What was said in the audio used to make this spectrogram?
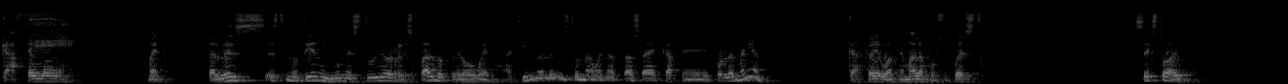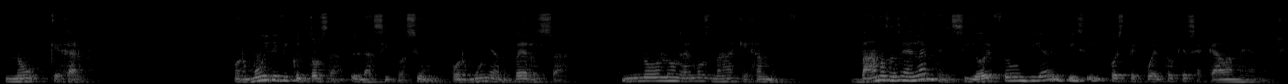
café. Bueno, Tal vez este no tiene ningún estudio de respaldo, pero bueno, ¿a quién no le gusta una buena taza de café por las mañanas? Café de Guatemala, por supuesto. Sexto hábito, no quejarme. Por muy dificultosa la situación, por muy adversa, no logramos nada quejándonos. Vamos hacia adelante. Si hoy fue un día difícil, pues te cuento que se acaba medianoche.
